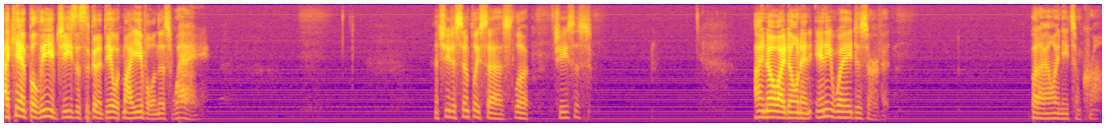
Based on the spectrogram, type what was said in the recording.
I can't believe Jesus is going to deal with my evil in this way. And she just simply says, Look, Jesus, I know I don't in any way deserve it, but I only need some crumbs.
